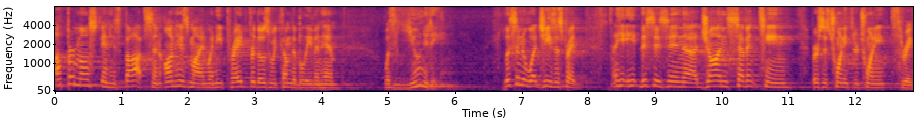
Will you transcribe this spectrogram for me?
uppermost in his thoughts and on his mind when he prayed for those who would come to believe in him was unity. Listen to what Jesus prayed. He, he, this is in uh, John 17, verses 20 through 23.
